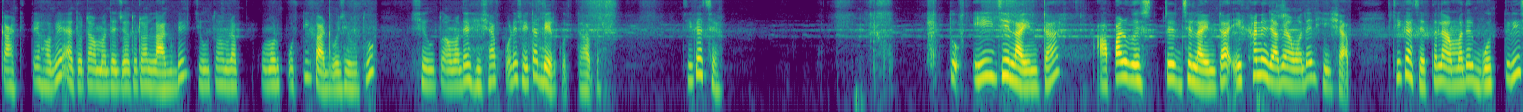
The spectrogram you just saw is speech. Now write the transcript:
কাটতে হবে, এতটা আমাদের যতটা লাগবে। যেহেতু আমরা কোমর পট্টি কাটবো যেহেতু, সেহেতু আমাদের হিসাব করে সেটা বের করতে হবে। ঠিক আছে? তো এই যে লাইনটা আপার ওয়েস্টের যে লাইনটা, এখানে যাবে আমাদের হিসাব। ঠিক আছে? তাহলে আমাদের বত্রিশ,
